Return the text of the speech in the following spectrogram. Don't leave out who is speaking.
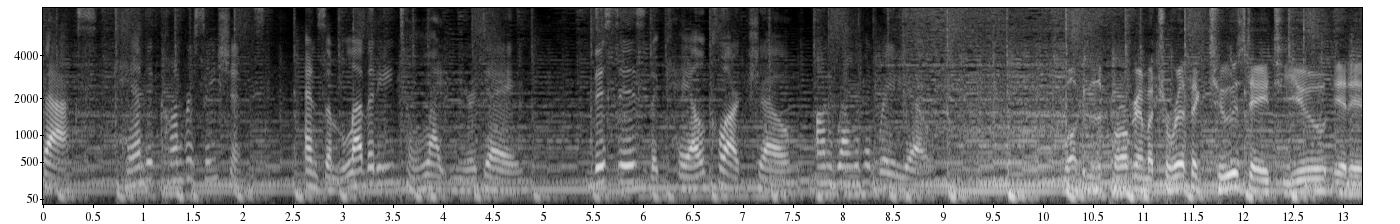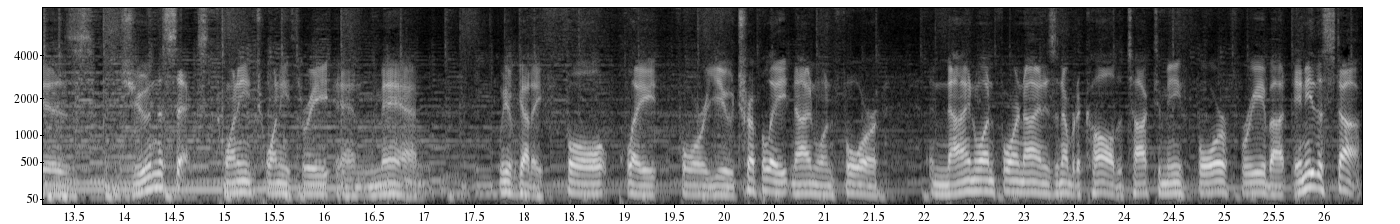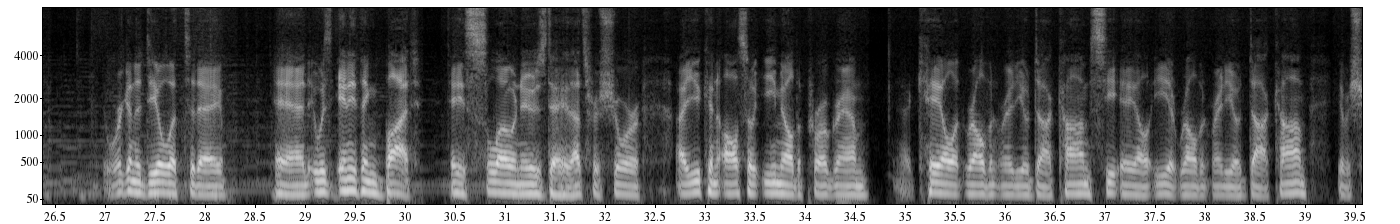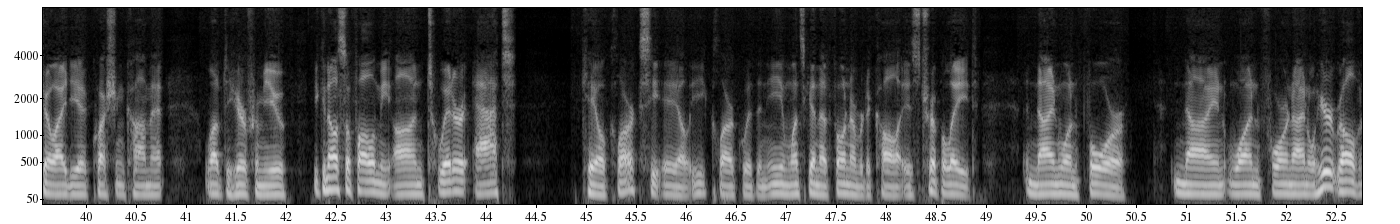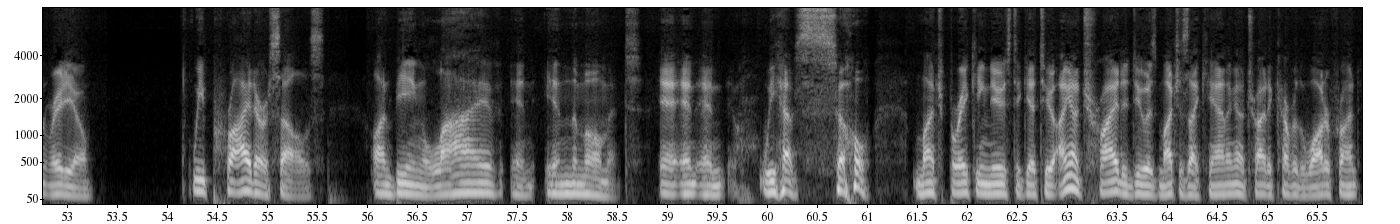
Speaker 1: facts, candid conversations, and some levity to lighten your day. This is The Cale Clark Show on Relevant Radio.
Speaker 2: Welcome to the program. A terrific Tuesday to you. It is June the 6th, 2023, and man, we have got a full plate for you. 888 914 9149 is the number to call to talk to me for free about any of the stuff that we're going to deal with today. And it was anything but a slow news day, that's for sure. Uh, you can also email the program, uh, cale at relevantradio.com, C A L E at relevantradio.com. You have a show idea, question, comment, love to hear from you. You can also follow me on Twitter at Cale Clark, C A L E, Clark with an E. And once again, that phone number to call is 888 914 9149. Well, here at Relevant Radio, we pride ourselves on being live and in the moment. And, and, and we have so much breaking news to get to. I'm going to try to do as much as I can. I'm going to try to cover the waterfront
